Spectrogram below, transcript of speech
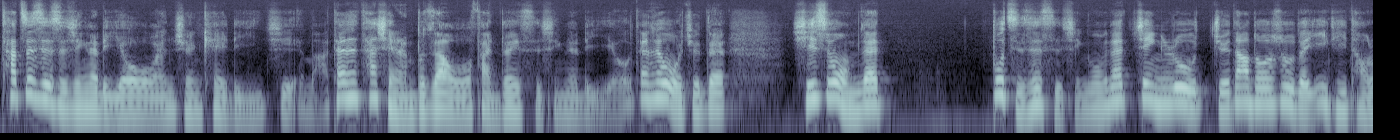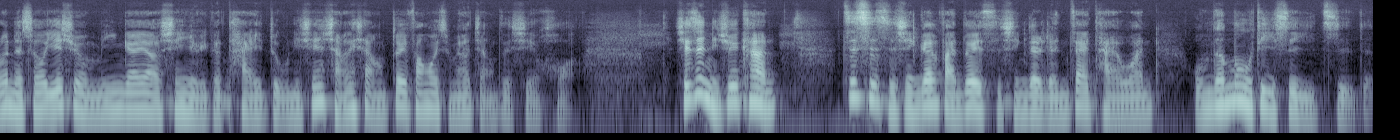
他支持死刑的理由我完全可以理解嘛，但是他显然不知道我反对死刑的理由。但是我觉得，其实我们在不只是死刑，我们在进入绝大多数的议题讨论的时候，也许我们应该要先有一个态度，你先想一想对方为什么要讲这些话。其实你去看支持死刑跟反对死刑的人在台湾，我们的目的是一致的。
